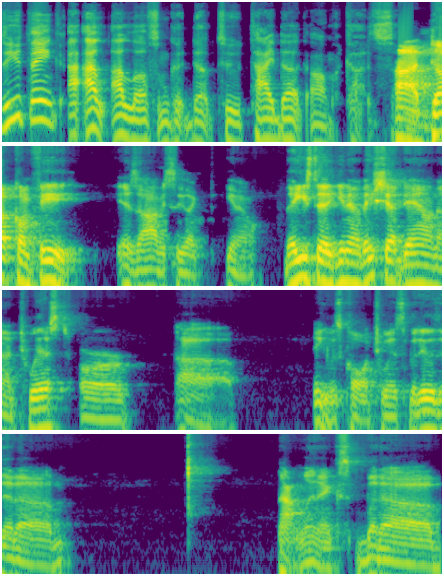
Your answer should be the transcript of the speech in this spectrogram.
do you think I, I, I love some good duck too? Thai duck. Oh my god. So uh, duck confit is obviously like you know they used to you know they shut down a twist or uh I think it was called twist, but it was at um not Lenox, but uh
